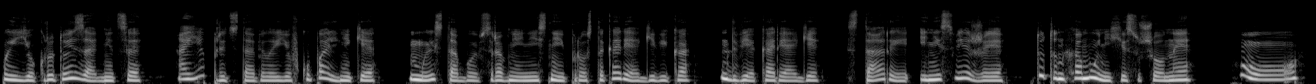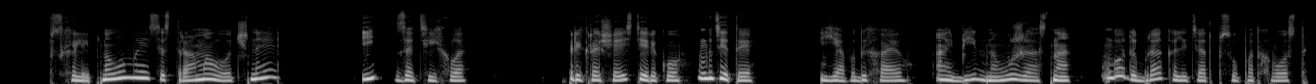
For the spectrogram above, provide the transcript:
по ее крутой заднице. А я представила ее в купальнике. Мы с тобой в сравнении с ней просто коряги, Вика. Две коряги. Старые и несвежие. Тут анхамонихи сушеные. О, всхлипнула моя сестра молочная и затихла. Прекращай истерику. Где ты? Я выдыхаю. Обидно, ужасно. Годы брака летят псу под хвост.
